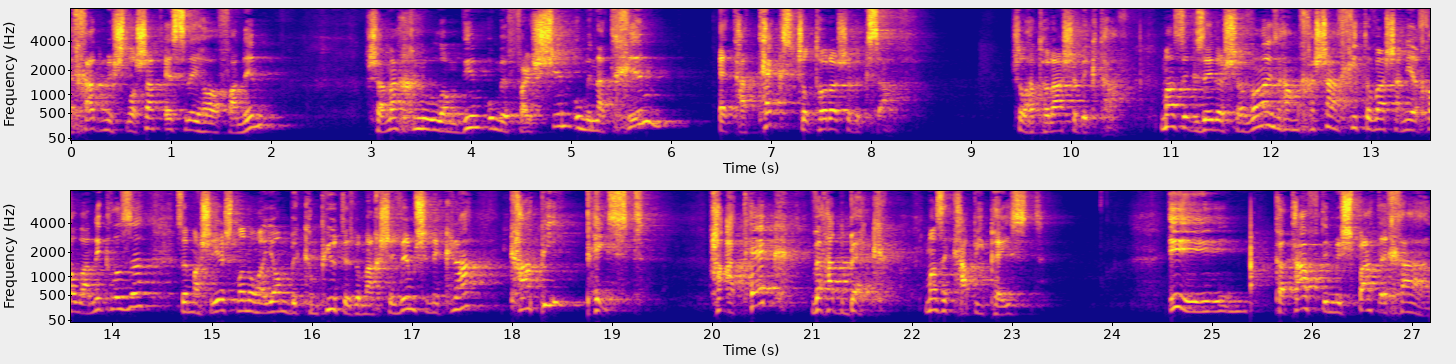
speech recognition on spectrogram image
אחד משלושת עשרה האופנים שאנחנו לומדים ומפרשים ומנתחים את הטקסט של תורה שבכסף, של התורה שבכתב. מה זה גזירה שווה? זו המחשה הכי טובה שאני יכול להעניק לזה, זה מה שיש לנו היום בקומפיוטר, במחשבים, שנקרא copy paste. העתק והדבק. מה זה copy paste? אם כתבתי משפט אחד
